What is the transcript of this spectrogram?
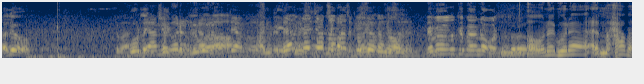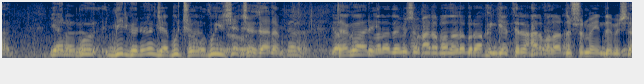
Alo. Buradaki çek. Ben ne Mehmet Kızıl'ın Demek onun tepeğinde olsun. Ona göre Muhammed yani bu bir gün önce bu çö- bu işi çözelim. Teguari Onlara demişim arabaları bırakın getirin arabaları düşürmeyin demişim.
